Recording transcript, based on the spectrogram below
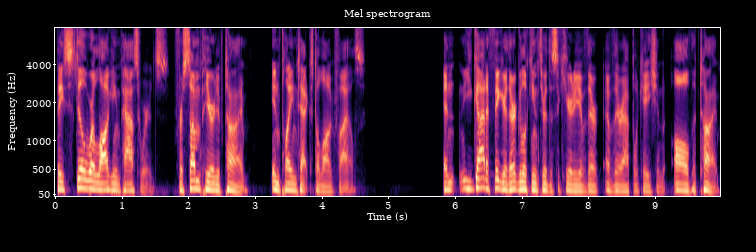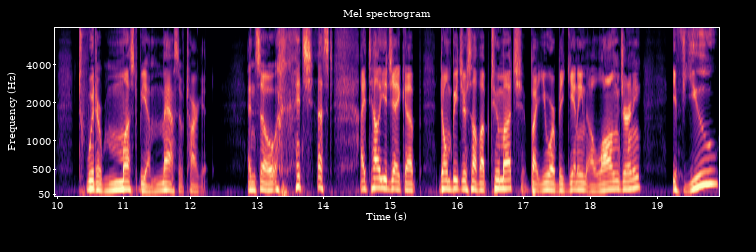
they still were logging passwords for some period of time in plain text to log files. And you got to figure they're looking through the security of their of their application all the time. Twitter must be a massive target. And so I just, I tell you, Jacob, don't beat yourself up too much, but you are beginning a long journey. If you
